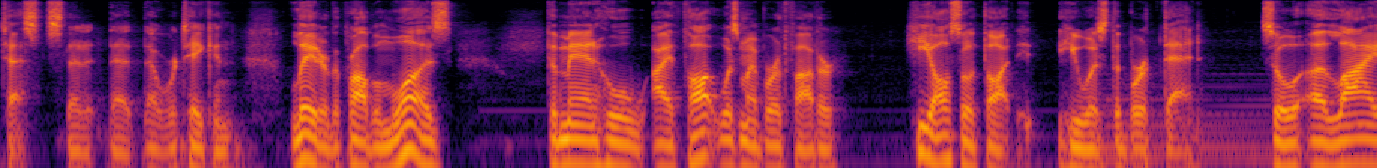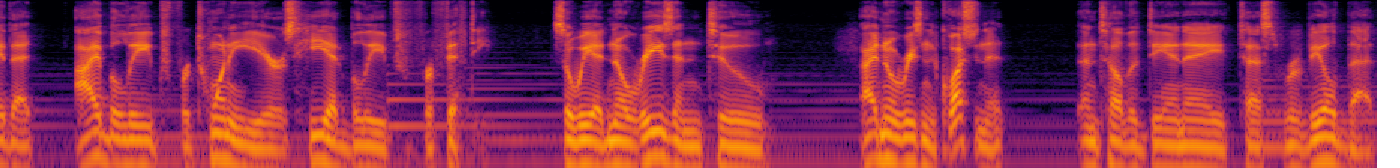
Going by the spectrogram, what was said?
tests that, that, that were taken later. The problem was the man who I thought was my birth father, he also thought he was the birth dad. So a lie that I believed for 20 years, he had believed for 50. So we had no reason to, I had no reason to question it until the DNA test revealed that.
